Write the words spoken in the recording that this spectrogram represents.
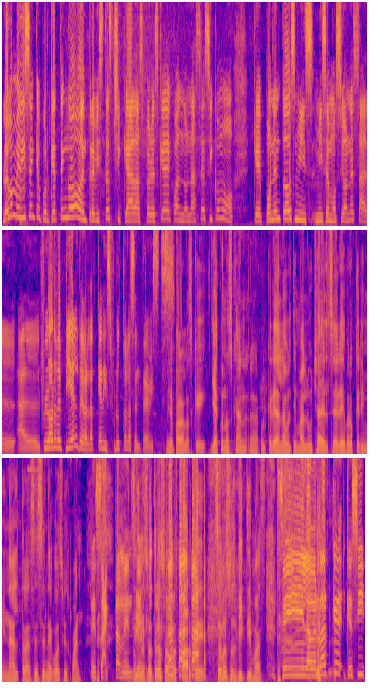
Luego me dicen que por qué tengo entrevistas chicadas, pero es que cuando nace así como que ponen todas mis, mis emociones al, al flor de piel, de verdad que disfruto las entrevistas. Mira, para los que ya conozcan la pulquería de la última lucha, el cerebro criminal tras ese negocio es Juan. Exactamente. Sí, nosotros somos parte, somos sus víctimas. Sí, la verdad que, que sí.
